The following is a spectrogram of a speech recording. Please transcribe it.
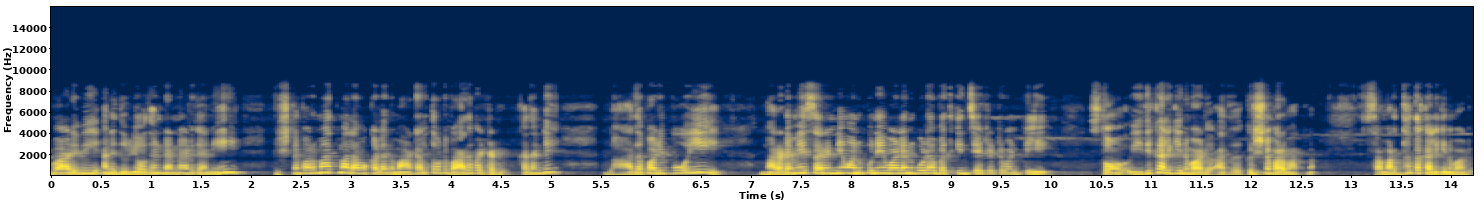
వాడివి అని దుర్యోధనుడు అన్నాడు కానీ కృష్ణ పరమాత్మ అలా ఒకళ్ళని మాటలతోటి బాధ పెట్టాడు కదండి. బాధపడిపోయి మరణమే శరణ్యం అనుకునే వాళ్ళని కూడా బతికించేటటువంటి స్తో ఇది కలిగినవాడు అది కృష్ణ పరమాత్మ. సమర్థత కలిగినవాడు.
